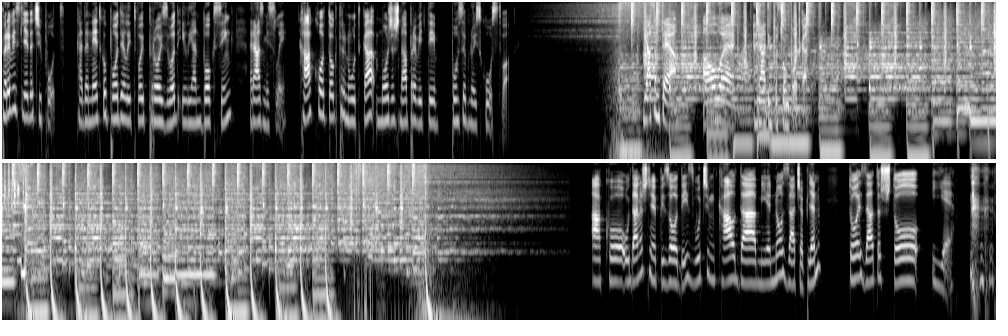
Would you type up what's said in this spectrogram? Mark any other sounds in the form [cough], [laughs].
prvi sljedeći put kada netko podijeli tvoj proizvod ili unboxing, razmisli kako od tog trenutka možeš napraviti posebno iskustvo. Ja sam Tea, a ovo je Radim po svom podcastu. Ako u današnjoj epizodi zvučim kao da mi je nos začepljen, to je zato što je.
